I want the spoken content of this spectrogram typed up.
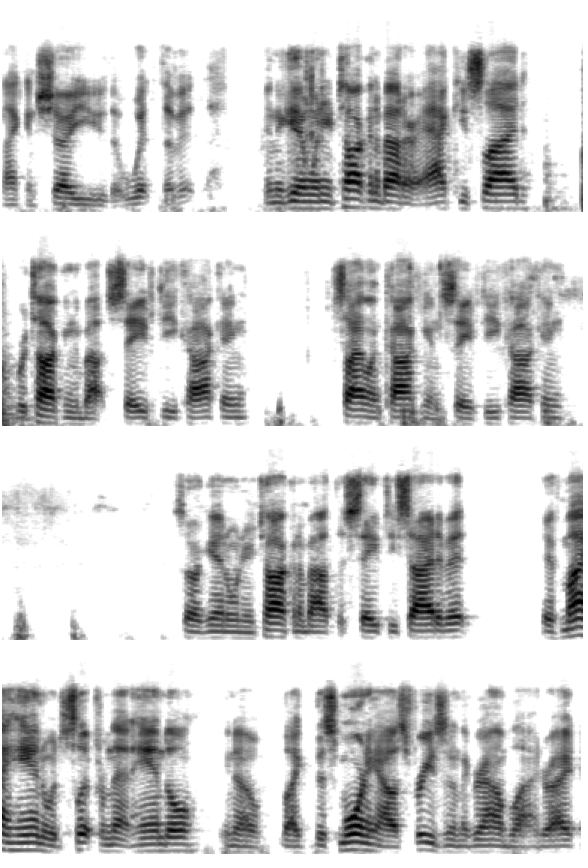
and I can show you the width of it. And again, when you're talking about our AccuSlide, we're talking about safety cocking, silent cocking and safety cocking. So again, when you're talking about the safety side of it, if my hand would slip from that handle, you know, like this morning I was freezing in the ground blind, right?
